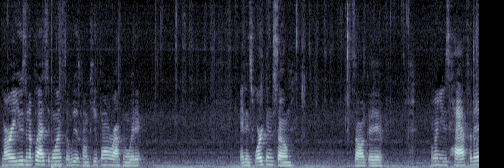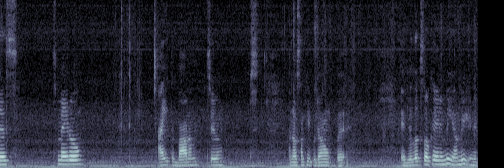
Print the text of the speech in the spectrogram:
I'm already using a plastic one, so we just gonna keep on rocking with it. And it's working, so it's all good. I'm gonna use half of this tomato. I eat the bottom too. I know some people don't, but if it looks okay to me, I'm eating it.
